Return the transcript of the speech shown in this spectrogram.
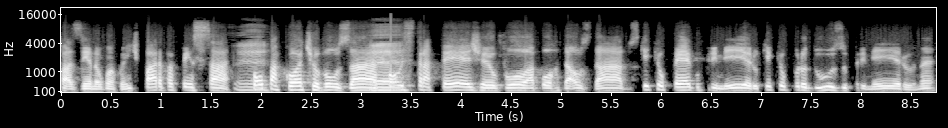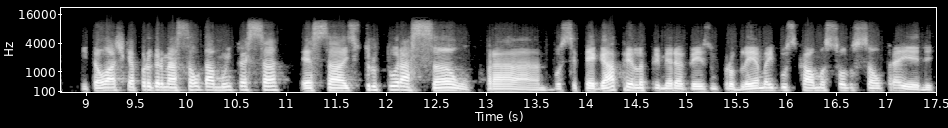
fazendo alguma coisa, a gente para para pensar é. qual pacote eu vou usar, é. qual estratégia eu vou abordar os dados, o que, que eu pego primeiro, o que, que eu produzo primeiro, né? Então, eu acho que a programação dá muito essa, essa estruturação para você pegar pela primeira vez um problema e buscar uma solução para ele.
